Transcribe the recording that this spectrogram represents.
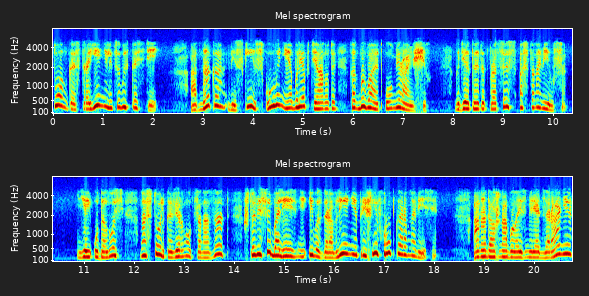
тонкое строение лицевых костей. Однако виски и скулы не были обтянуты, как бывает у умирающих, где-то этот процесс остановился. Ей удалось настолько вернуться назад, что весы болезни и выздоровления пришли в хрупкое равновесие. Она должна была измерять заранее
